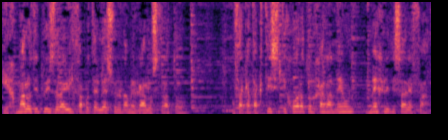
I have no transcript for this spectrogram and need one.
Οι εχμάλωτοι του Ισραήλ θα αποτελέσουν ένα μεγάλο στρατό που θα κατακτήσει τη χώρα των Χαναναίων μέχρι της Σαρεφάθ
